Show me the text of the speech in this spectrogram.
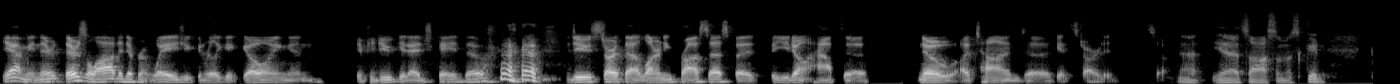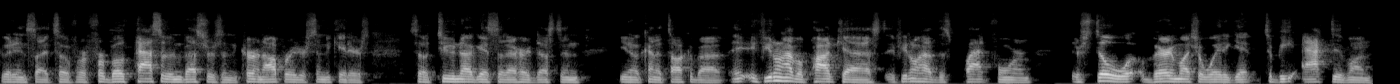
yeah i mean there there's a lot of different ways you can really get going. And if you do get educated though do start that learning process but, but you don't have to know a ton to get started. So. Uh, yeah that's awesome. That's good good insight. So for for both passive investors and current operator syndicators so two nuggets that i heard dustin you know kind of talk about. If you don't have a podcast if you don't have this platform there's still very much a way to get to be active on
